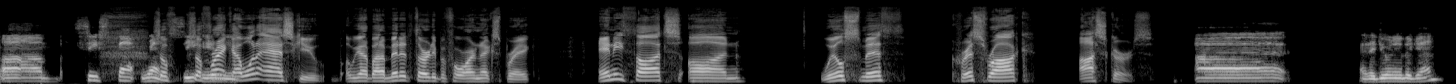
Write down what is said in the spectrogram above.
Um, see, stop, run. So, See, so Frank, alien- I want to ask you. We got about a minute thirty before our next break. Any thoughts on Will Smith, Chris Rock, Oscars? Uh, are they doing it again?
